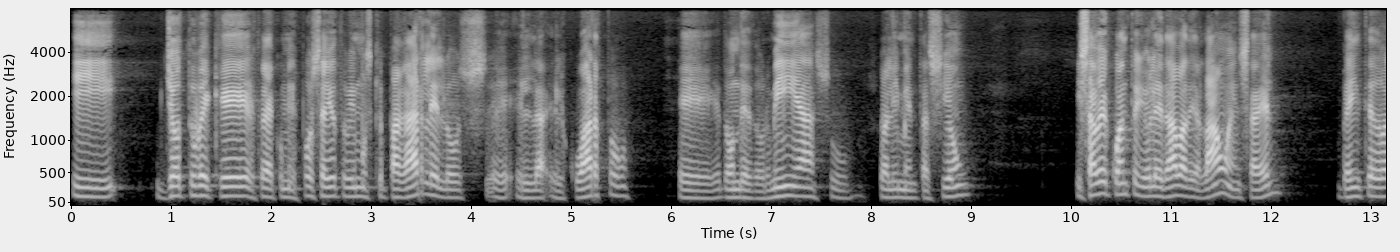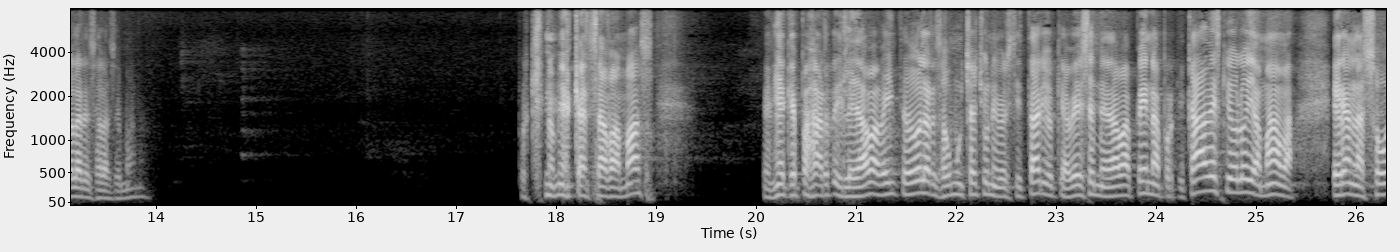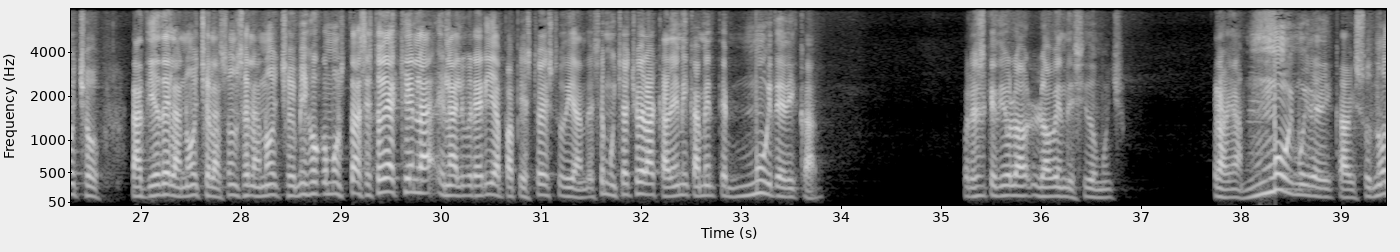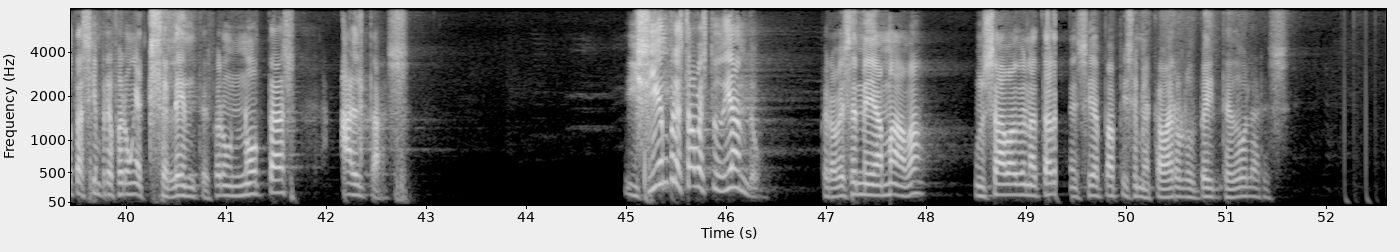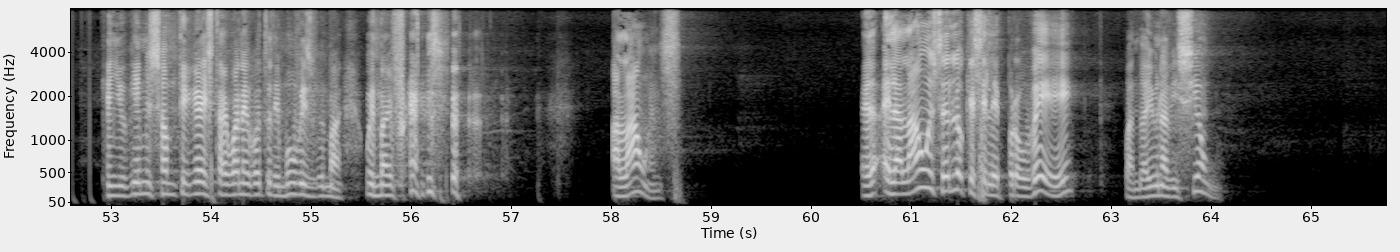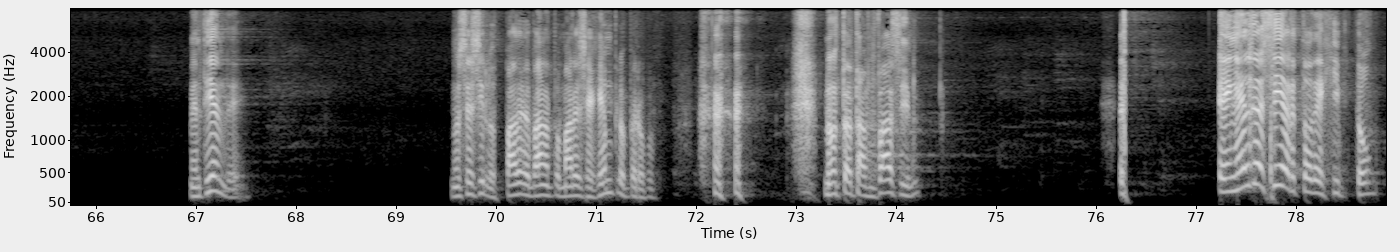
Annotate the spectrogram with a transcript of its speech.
y yo tuve que, con mi esposa, yo tuvimos que pagarle los, eh, el, cuarto donde dormía, su alimentación. ¿Y sabe cuánto yo le daba de allowance a él? 20 dólares a la semana. Porque no me alcanzaba más. Tenía que pagar y le daba 20 dólares a un muchacho universitario que a veces me daba pena porque cada vez que yo lo llamaba eran las 8, las 10 de la noche, las 11 de la noche. Me dijo, ¿cómo estás? Estoy aquí en la, en la librería, papi, estoy estudiando. Ese muchacho era académicamente muy dedicado. Por eso es que Dios lo ha bendecido mucho. Pero era muy, muy dedicado y sus notas siempre fueron excelentes, fueron notas altas. Y siempre estaba estudiando, pero a veces me llamaba un sábado en la tarde me decía, papi, se me acabaron los 20 dólares. Can you give me something extra? I want to go to the movies with my, with my friends. allowance. el allowance es lo que se le provee cuando hay una visión. ¿Me entiende? No sé si los padres van a tomar ese ejemplo, pero no está tan fácil. En el desierto de Egipto,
